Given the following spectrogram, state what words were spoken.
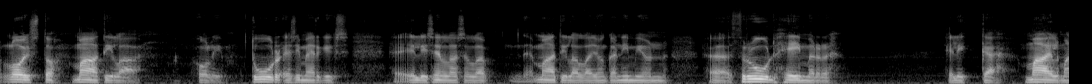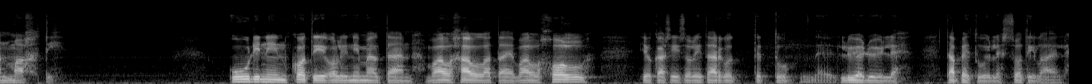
loisto maatilaa oli. Tuur esimerkiksi, eli sellaisella maatilalla, jonka nimi on Thrudheimer, eli maailman mahti. Uudinin koti oli nimeltään Valhalla tai Valhol, joka siis oli tarkoitettu lyödyille, tapetuille sotilaille.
